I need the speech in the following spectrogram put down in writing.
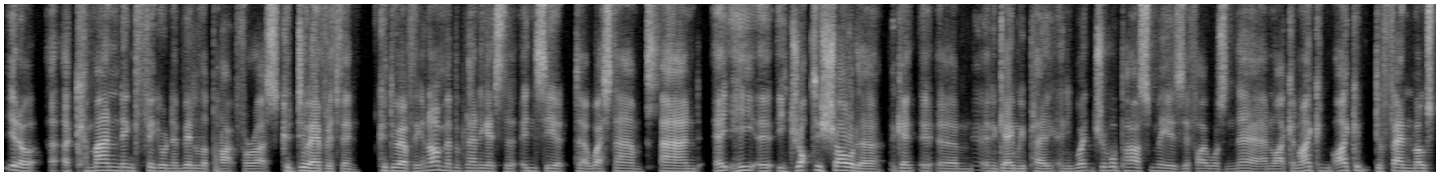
You know, a, a commanding figure in the middle of the park for us. Could do everything could do everything. And I remember playing against the Incy at uh, West Ham, and he he dropped his shoulder again um, in a game we played, and he went dribble past me as if I wasn't there, and like, and I could I could defend most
